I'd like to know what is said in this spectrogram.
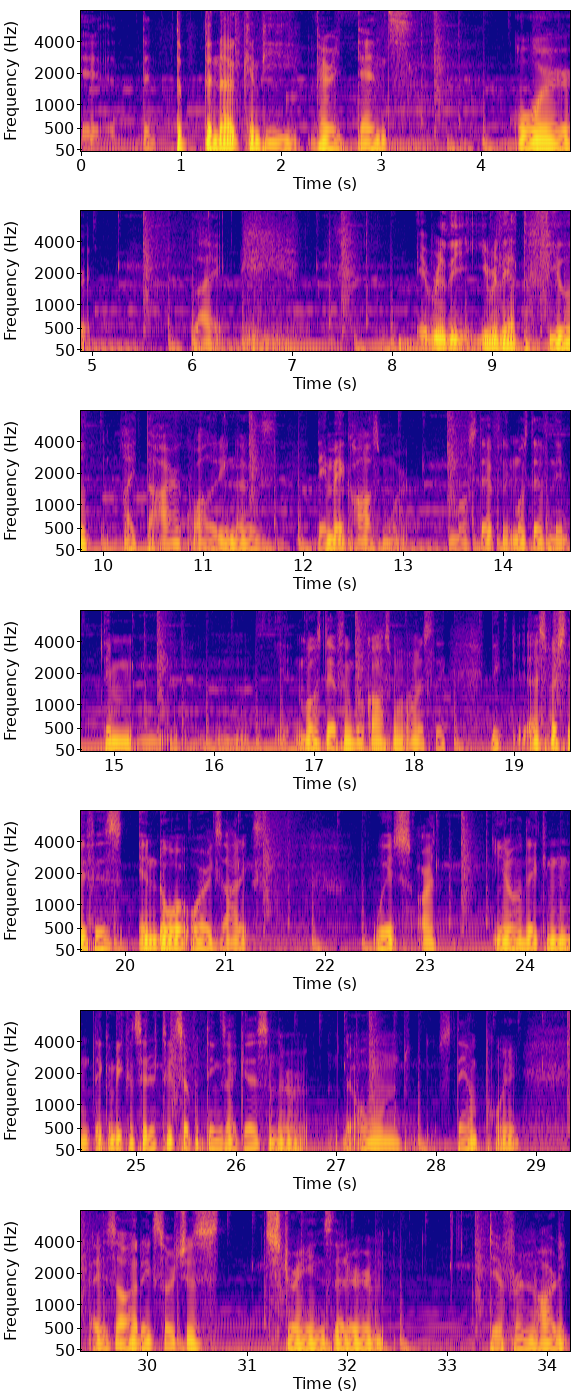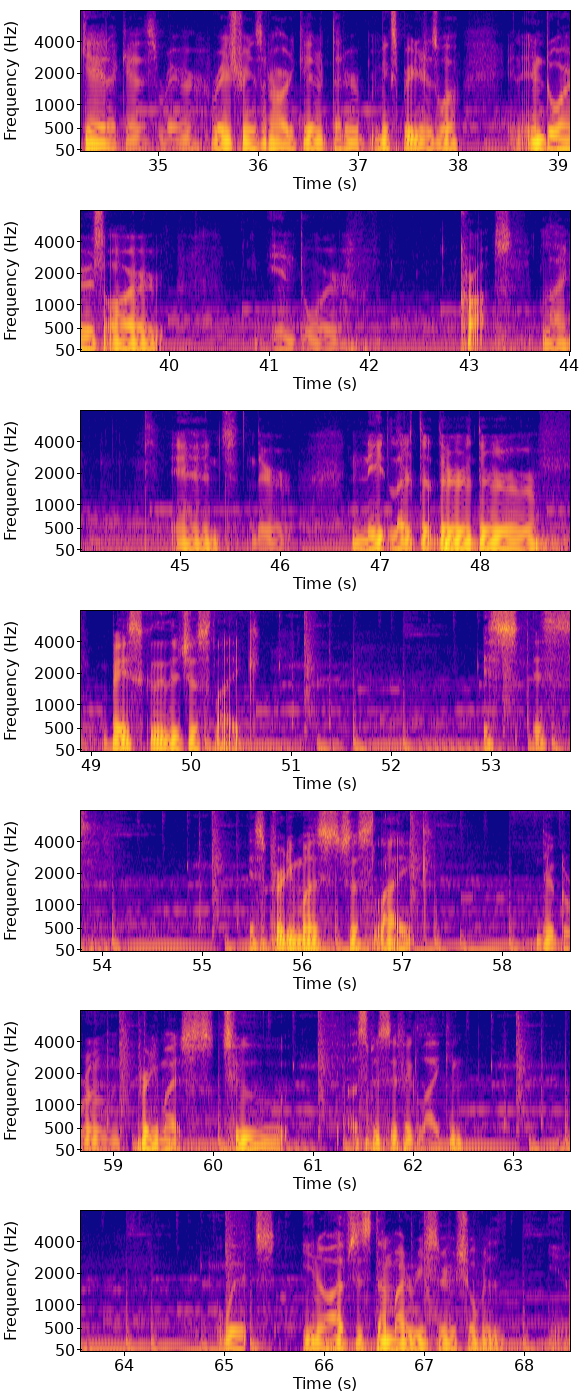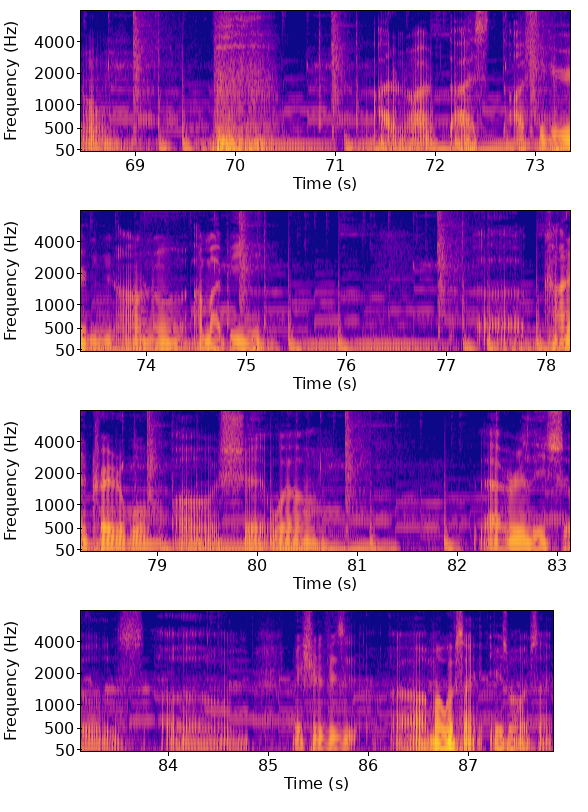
it, the the the nug can be very dense or like it really you really have to feel like the higher quality nugs. They may cost more most definitely, most definitely, they most definitely will cost more. Honestly, Be- especially if it's indoor or exotics, which are, you know, they can they can be considered two separate things, I guess, in their their own standpoint. Exotics are just strains that are different hard to get, I guess, rare rare strains that are hard to get that are mixed breeded as well. And indoors are indoor crops like and they're neat like they're, they're they're basically they're just like it's it's it's pretty much just like they're groomed pretty much to a specific liking which you know i've just done my research over the you know i don't know i i, I figured i don't know i might be uh, kind of credible oh shit well that really shows. Um make sure to visit uh, my website. Here's my website.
